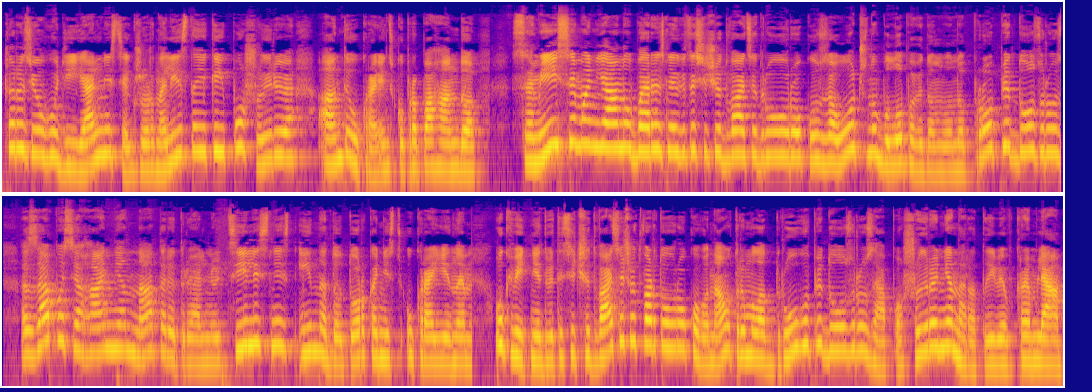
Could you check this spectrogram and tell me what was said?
через його діяльність як журналіста, який поширює антиукраїнську пропаганду. Самій Сіманьян у березні 2022 року заочно було повідомлено про підозру за посягання на територіальну цілісність і недоторканість України. У квітні 2024 року вона отримала другу підозру за поширення наративів Кремля.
